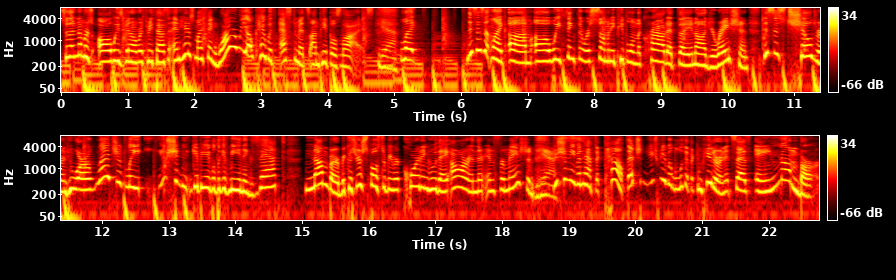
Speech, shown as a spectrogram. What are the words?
So that number's always been over 3,000. And here's my thing: Why are we okay with estimates on people's lives? Yeah. like this isn't like um oh we think there were so many people in the crowd at the inauguration this is children who are allegedly you shouldn't be able to give me an exact number because you're supposed to be recording who they are and their information Yes. you shouldn't even have to count that should you should be able to look at the computer and it says a number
